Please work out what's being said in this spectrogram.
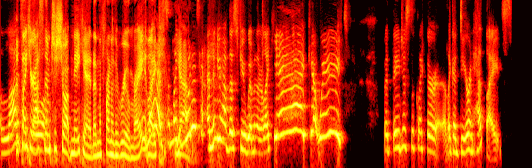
A lot it's like you're asking them to show up naked in the front of the room right? Yes, like i'm like yeah. what is and then you have those few women that are like yeah i can't wait. But they just look like they're like a deer in headlights.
